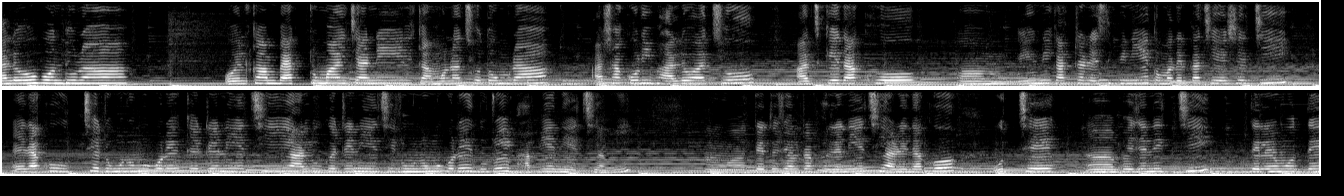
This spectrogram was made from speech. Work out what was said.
হ্যালো বন্ধুরা welcome back to my channel কেমন আছো তোমরা? আশা করি ভালো আছো। আজকে দেখো ইউনিক একটা রেসিপি নিয়ে তোমাদের কাছে এসেছি। দেখো, উচ্ছে ডুমুডুমু করে কেটে নিয়েছি, আলু কেটে নিয়েছি, ডুমুডুমু করে দুটোই ভাপিয়ে নিয়েছি আমি। তেতো জলটা ফেলে নিয়েছি, আর এই দেখো, উচ্ছে ভেজে নিচ্ছি। তেলের মধ্যে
